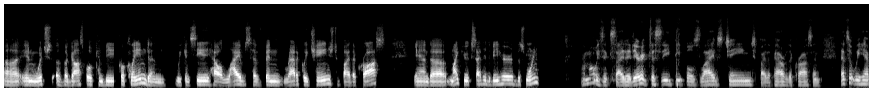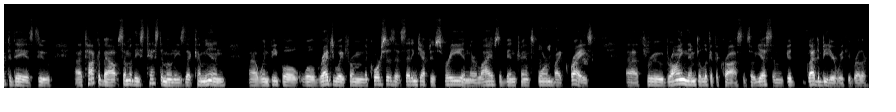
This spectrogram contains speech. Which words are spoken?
uh, in which the gospel can be proclaimed, and we can see how lives have been radically changed by the cross and uh, Mike, you excited to be here this morning? I'm always excited, Eric, to see people's lives change by the power of the cross, and that's what we have today is to uh, talk about some of these testimonies that come in uh, when people will graduate from the courses at Setting Captives Free, and their lives have been transformed by Christ uh, through drawing them to look at the cross. And so, yes, I'm good, glad to be here with you, brother.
